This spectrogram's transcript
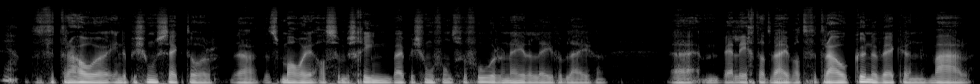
Ja. Het vertrouwen in de pensioensector, ja, dat is mooi als ze misschien bij pensioenfonds vervoer hun hele leven blijven. Uh, wellicht dat wij wat vertrouwen kunnen wekken, maar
